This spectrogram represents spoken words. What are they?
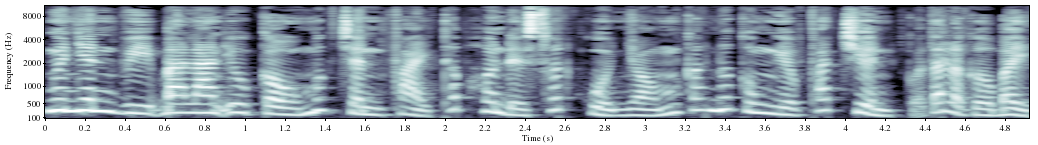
Nguyên nhân vì Ba Lan yêu cầu mức trần phải thấp hơn đề xuất của nhóm các nước công nghiệp phát triển gọi tắt là G7.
